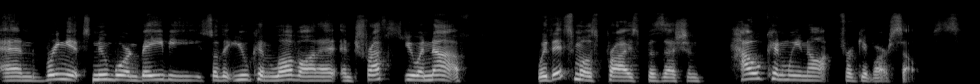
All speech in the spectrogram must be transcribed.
and bring its newborn baby so that you can love on it and trust you enough with its most prized possession, how can we not forgive ourselves?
